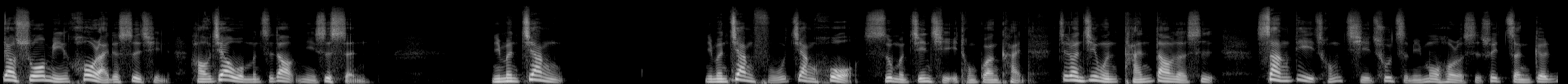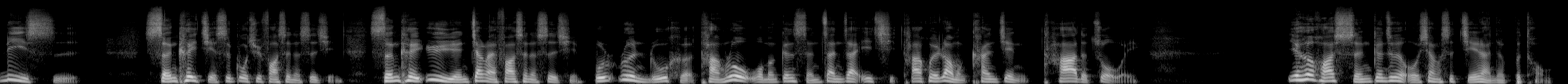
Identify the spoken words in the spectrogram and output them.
要说明后来的事情，好叫我们知道你是神。你们降。”你们降福降祸，使我们惊奇，一同观看。这段经文谈到的是上帝从起初指明幕后的事，所以整个历史，神可以解释过去发生的事情，神可以预言将来发生的事情。不论如何，倘若我们跟神站在一起，他会让我们看见他的作为。耶和华神跟这个偶像是截然的不同，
